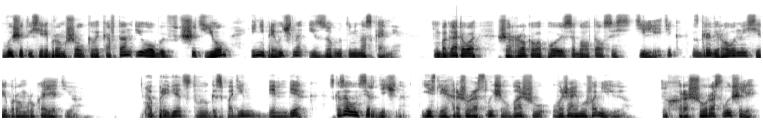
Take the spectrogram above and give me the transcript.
вышитый серебром шелковый кафтан и обувь с шитьем и непривычно изогнутыми носками. У богатого широкого пояса болтался стилетик с гравированной серебром рукоятью. «Приветствую, господин Бемберг», — сказал он сердечно, — «если я хорошо расслышал вашу уважаемую фамилию». «Хорошо расслышали».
